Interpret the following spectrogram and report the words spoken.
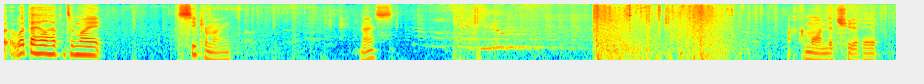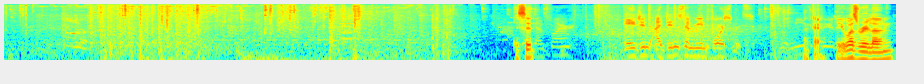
What what the hell happened to my seeker mine? Nice. Oh, come on, that should have hit. Is it? Agent, I didn't send reinforcements. You'll need to Okay, he was reloading.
